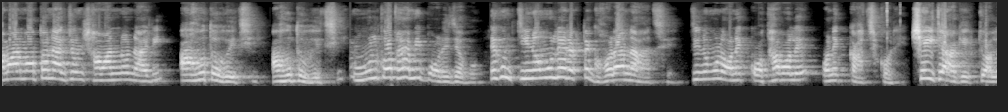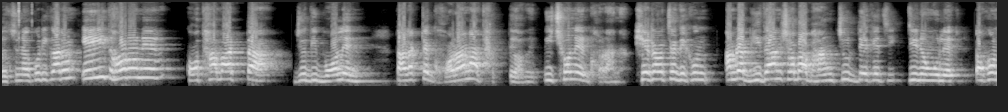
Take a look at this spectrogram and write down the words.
আমার মতন একজন সামান্য নারী আহত হয়েছি আহত হয়েছি। মূল কথায় আমি পরে যাব। দেখুন, তৃণমূলের একটা ঘরানা আছে। তৃণমূল অনেক কথা বলে, অনেক কাজ করে। সেইটা আগে একটু আলোচনা করি, কারণ এই ধরনের কথাবার্তা যদি বলেন, তার একটা ঘরানা থাকতে হবে, পিছনের ঘরানা। সেটা হচ্ছে দেখুন, আমরা বিধানসভা ভাঙচুর দেখেছি তৃণমূলের, তখন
